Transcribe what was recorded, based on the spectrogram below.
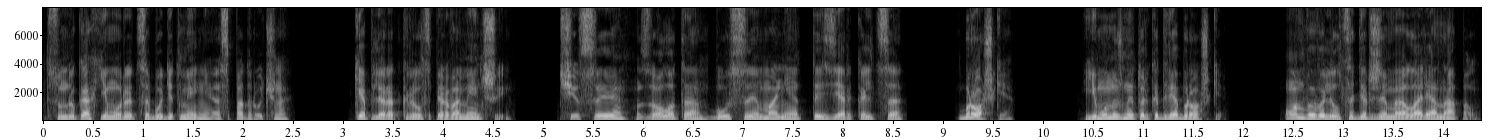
В сундуках ему рыться будет менее сподручно. Кеплер открыл сперва меньший. Часы, золото, бусы, монеты, зеркальца, брошки. Ему нужны только две брошки. Он вывалил содержимое ларя на пол.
